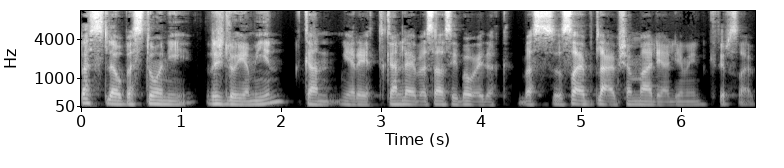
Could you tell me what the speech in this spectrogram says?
بس لو بستوني رجله يمين كان يا ريت كان لعب أساسي بوعدك. بس صعب تلعب شمالي على اليمين كثير صعب.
